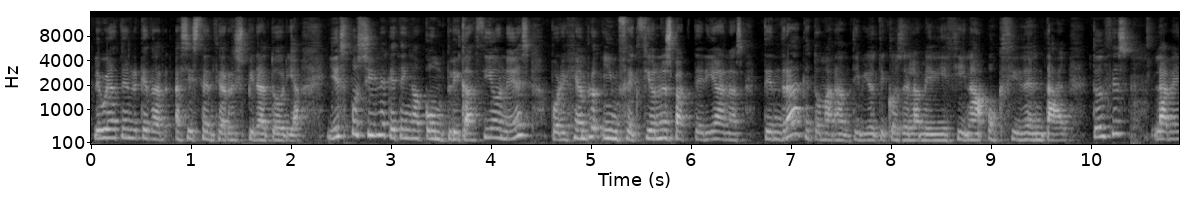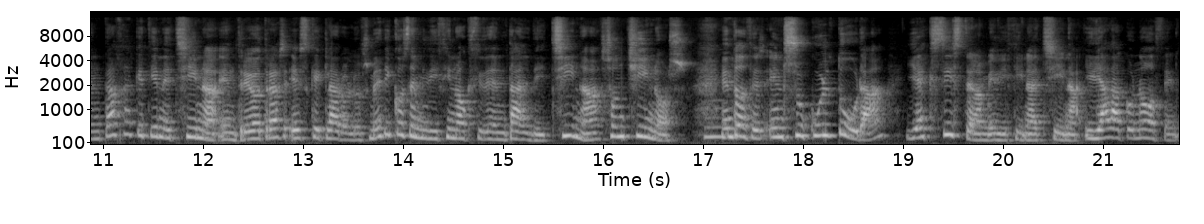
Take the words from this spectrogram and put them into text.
le voy a tener que dar asistencia respiratoria y es posible que tenga complicaciones, por ejemplo, infecciones bacterianas. Tendrá que tomar antibióticos de la medicina occidental. Entonces, la ventaja que tiene China, entre otras, es que, claro, los médicos de medicina occidental de China son chinos. Mm. Entonces, en su cultura ya existe la medicina china y ya la conocen.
